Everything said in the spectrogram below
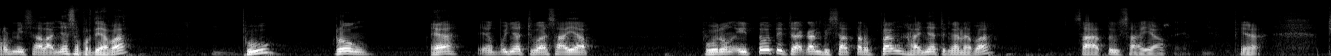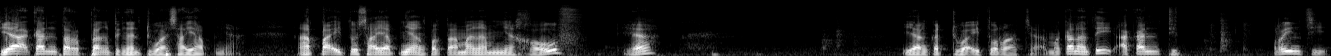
permisalannya seperti apa? Burung ya, yang punya dua sayap. Burung itu tidak akan bisa terbang hanya dengan apa? Satu sayap. Ya dia akan terbang dengan dua sayapnya. Apa itu sayapnya? Yang pertama namanya khauf, ya. Yang kedua itu raja. Maka nanti akan diperinci.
